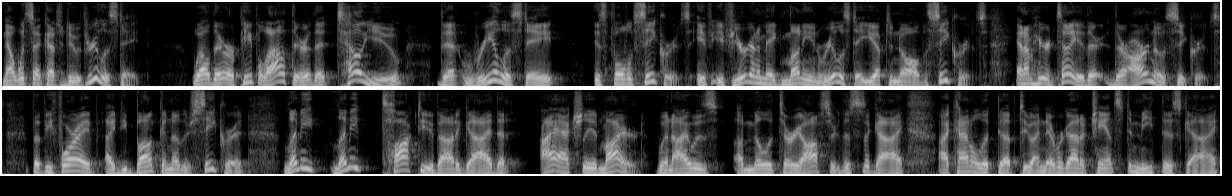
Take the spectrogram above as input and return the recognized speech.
Now, what's that got to do with real estate? Well, there are people out there that tell you that real estate is full of secrets. If, if you're going to make money in real estate, you have to know all the secrets. And I'm here to tell you there, there are no secrets. But before I, I debunk another secret, let me, let me talk to you about a guy that I actually admired when I was a military officer. This is a guy I kind of looked up to. I never got a chance to meet this guy,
